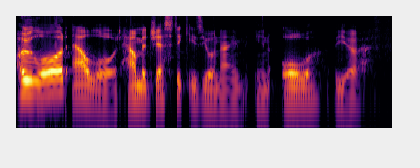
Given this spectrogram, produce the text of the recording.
O Lord, our Lord, how majestic is your name in all the earth.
